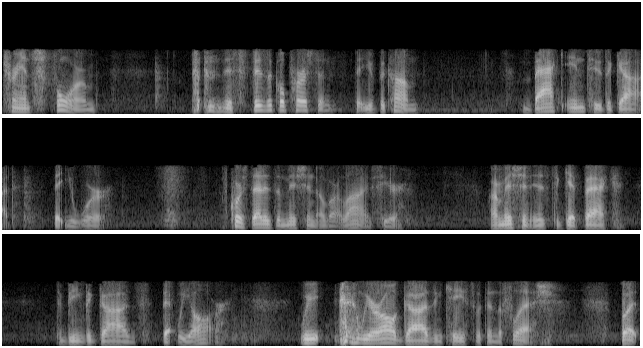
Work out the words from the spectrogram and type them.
transform this physical person that you've become back into the God that you were? Of course, that is the mission of our lives here. Our mission is to get back to being the gods that we are. We we are all gods encased within the flesh. But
